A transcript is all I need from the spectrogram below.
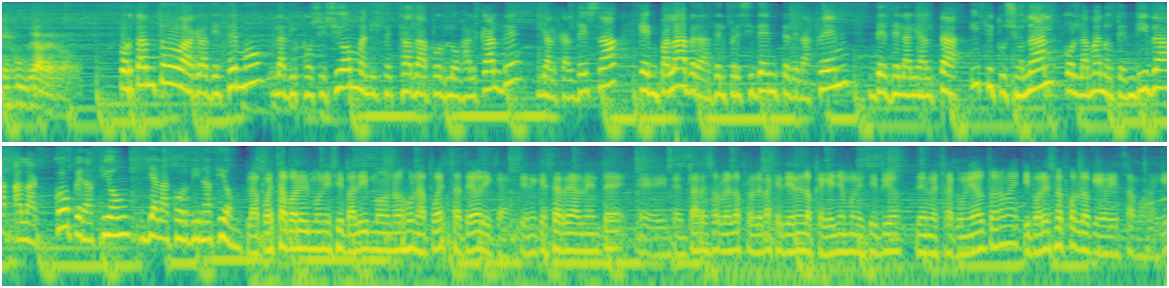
es un grave error. Por tanto, agradecemos la disposición manifestada por los alcaldes y alcaldesas que, en palabras del presidente de la FEM, desde la lealtad institucional, con la mano tendida a la cooperación y a la coordinación. La apuesta por el municipalismo no es una apuesta teórica, tiene que ser realmente eh, intentar resolver los problemas que tienen los pequeños municipios de nuestra comunidad autónoma y por eso es por lo que hoy estamos aquí.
